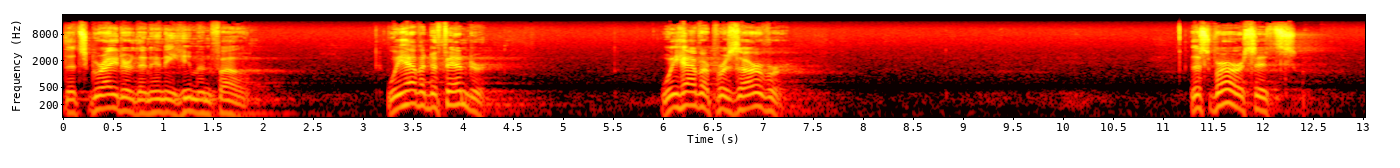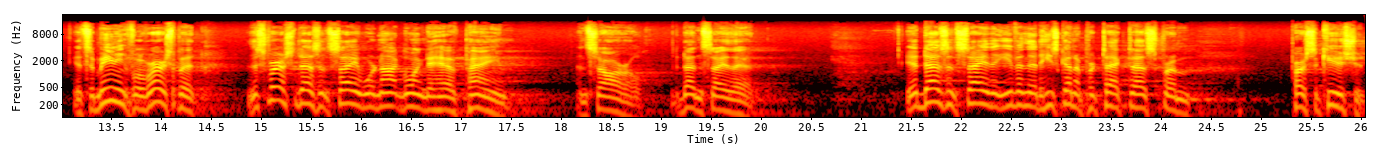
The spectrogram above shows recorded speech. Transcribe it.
that's greater than any human foe. We have a defender. We have a preserver. This verse, it's, it's a meaningful verse, but this verse doesn't say we're not going to have pain and sorrow. It doesn't say that. It doesn't say that even that He's going to protect us from persecution.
